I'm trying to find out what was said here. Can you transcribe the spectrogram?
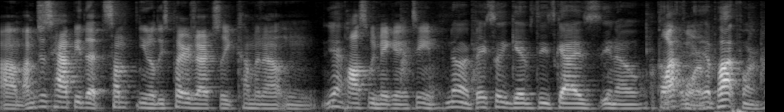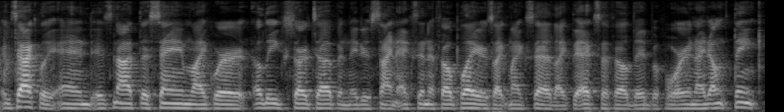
um, I'm just happy that some you know these players are actually coming out and Yeah. possibly making a team. No, it basically gives these guys, you know, a platform. A, platform, exactly. And it's not the same like where a league starts up and they just sign ex NFL players, like Mike said, like the XFL did before. And I don't think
